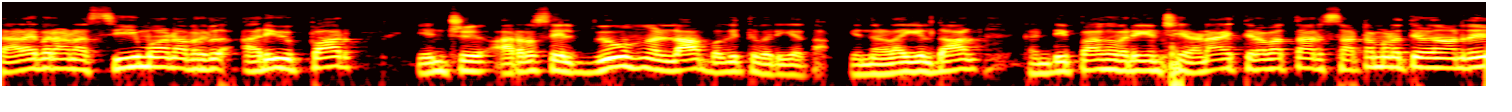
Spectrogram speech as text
தலைவரான சீமான் அவர்கள் அறிவிப்பார் என்று அரசியல் வியூகங்கள்லாம் வகுத்து வருகிறதா. இந்த நிலையில்தான் கண்டிப்பாக வருகின்ற இரண்டாயிரத்தி இருபத்தாறு சட்டமன்ற தேர்தலானது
